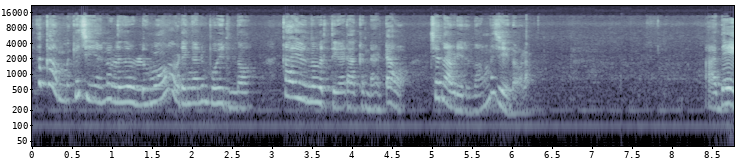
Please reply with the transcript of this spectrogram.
ഇതൊക്കെ അമ്മയ്ക്ക് ചെയ്യാനുള്ളതേ ഉള്ളൂ. മോൾ എവിടെയെങ്കിലും പോയിരുന്നോ? കൈയൊന്നും വൃത്തികേടാക്കണ്ട കേട്ടോ. ചെന്ന് അവിടെ ഇരുന്നോ. അമ്മ ചെയ്തോളാം. അതെ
